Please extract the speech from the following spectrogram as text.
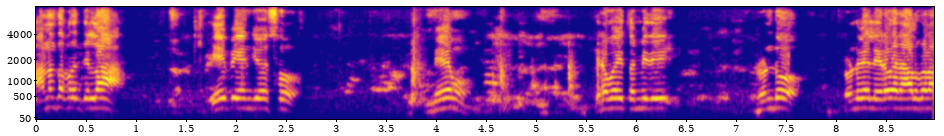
అనంతపురం జిల్లా ఏపీ ఎన్జిఓస్ మేము ఇరవై తొమ్మిది రెండు రెండు వేల ఇరవై నాలుగున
